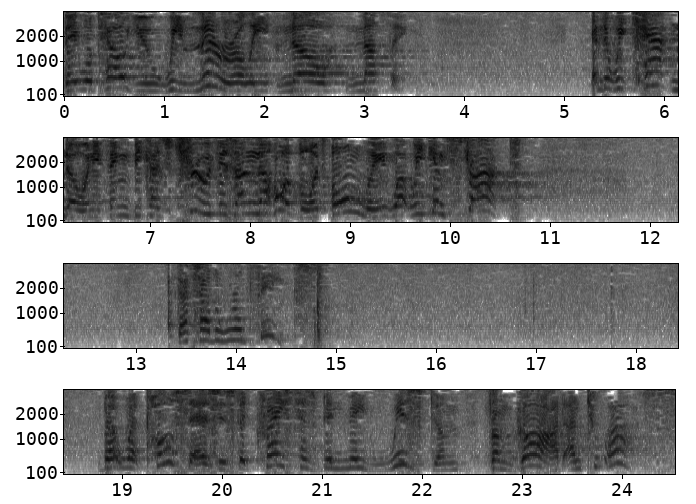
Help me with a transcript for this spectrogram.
They will tell you we literally know nothing. And that we can't know anything because truth is unknowable. It's only what we construct. That's how the world thinks. But what Paul says is that Christ has been made wisdom from God unto us.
